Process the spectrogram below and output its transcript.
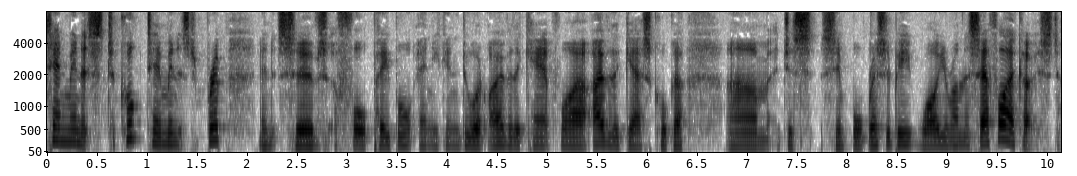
10 minutes to cook, 10 minutes to prep, and it serves four people. And you can do it over the campfire, over the gas cooker. Um, just simple recipe while you're on the Sapphire Coast.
